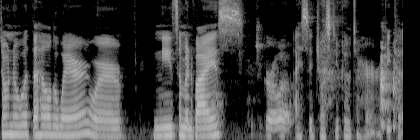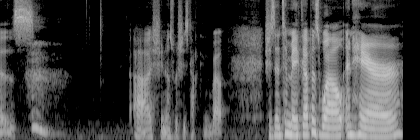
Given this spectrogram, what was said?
don't know what the hell to wear or need some advice, Put your girl up. I suggest you go to her because uh, she knows what she's talking about. She's into makeup as well and hair.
